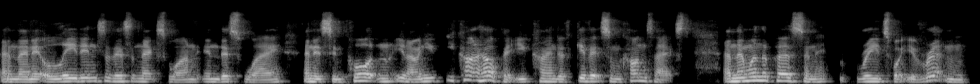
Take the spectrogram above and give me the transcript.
and then it'll lead into this next one in this way and it's important you know and you, you can't help it. You kind of give it some context. And then when the person reads what you've written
